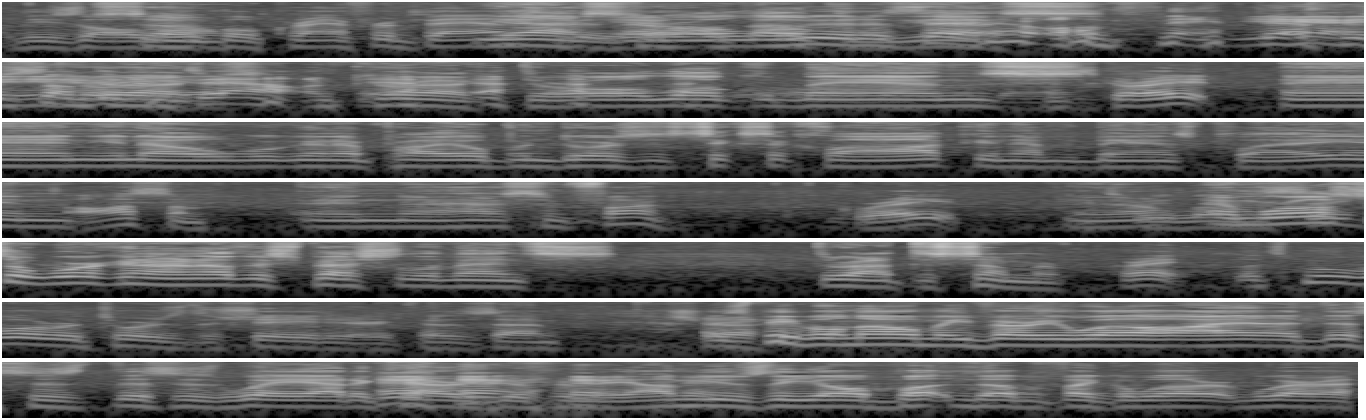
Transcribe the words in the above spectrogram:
Are these all So- local Cranford bands? Yes, 'Cause they're I all was local, to say yes. they're all named Yeah, after yeah, something Correct. in town. Correct. They're all local bands. That's great. and you know we're gonna probably open doors at six o'clock and have the bands play and Awesome. and uh, have some fun. Great. You know, we and we're see. also working on other special events throughout the summer. Great. Let's move over towards the shade here because um, Sure. as people know me very well, I, uh, this is this is way out of character for me. I'm usually all buttoned up. If I could wear, wear a,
